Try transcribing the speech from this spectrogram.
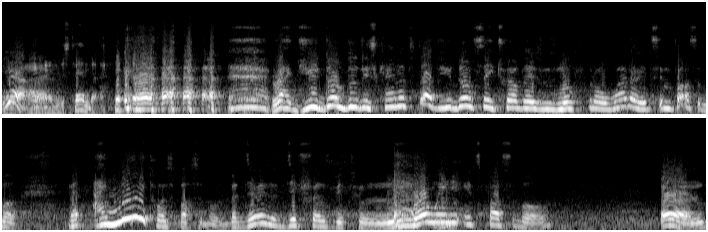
Yeah, I like- understand that. right, you don't do this kind of stuff. You don't say 12 days with no food or water. It's impossible. But I knew it was possible. But there is a difference between knowing it's possible and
